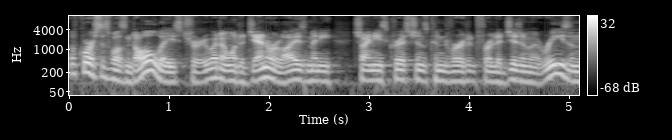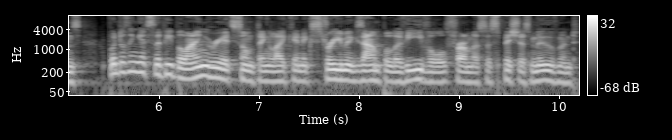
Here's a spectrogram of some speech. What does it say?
Of course, this wasn't always true. I don't want to generalize. Many Chinese Christians converted for legitimate reasons, but nothing gets the people angry at something like an extreme example of evil from a suspicious movement.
